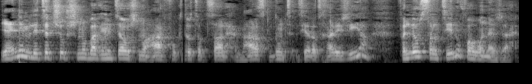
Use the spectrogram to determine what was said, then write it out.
يعني ملي تتشوف شنو باغي انت وشنو عارف وكذا تتصالح مع راسك بدون تأثيرات خارجية فاللي وصلتي له فهو نجاح.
